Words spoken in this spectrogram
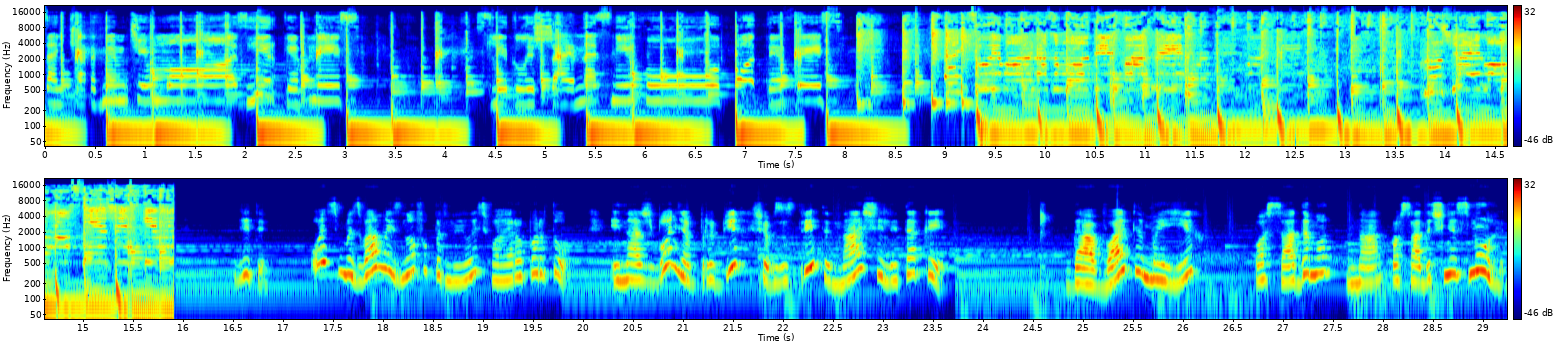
санчатах ми мчимо з гірки вниз, слід лишає на снігу, Діти, ось ми з вами знов опинились в аеропорту, і наш Боня прибіг, щоб зустріти наші літаки. Давайте ми їх посадимо на посадочні смуги.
